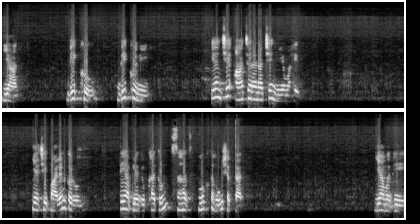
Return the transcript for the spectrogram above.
यात भिक्खू भिक्खुनी यांचे आचरणाचे नियम आहेत. याचे पालन करून ते आपल्या दुःखातून सहज मुक्त होऊ शकतात. यामध्ये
